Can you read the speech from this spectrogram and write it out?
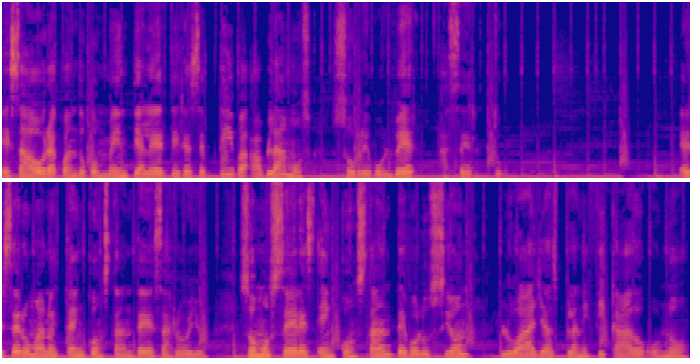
es ahora cuando con mente alerta y receptiva hablamos sobre volver a ser tú. El ser humano está en constante desarrollo. Somos seres en constante evolución, lo hayas planificado o no.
